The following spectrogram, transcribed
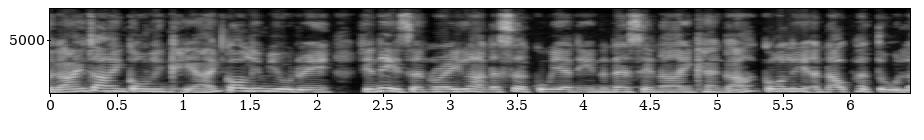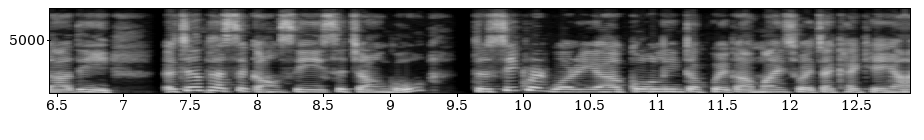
စကိုင်းတိုင်းကောလင်းခရိုင်ကောလင်းမြို့တွင်ယနေ့ဇန်နဝါရီလ29ရက်နေ့နနက်10:00နာရီခန့်ကကောလင်းအနောက်ဘက်သို့လာသည့်အကြမ်းဖက်စစ်ကောင်စီစစ်ကြောင်းကို The Secret Warrior Calling တပ်ဖွဲ့ကမိုင်းဆွဲတိုက်ခိုက်ခဲ့ရာ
